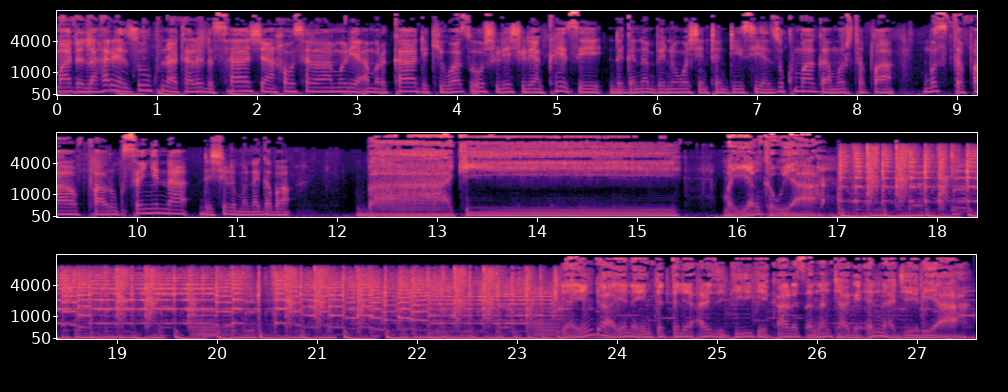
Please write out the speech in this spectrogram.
Madalla har yanzu kuna tare da sashen hausa na murya Amurka da ke watso shirye-shiryen kai tsaye daga nan birnin Washington DC yanzu kuma ga Mustapha Mustapha Faruk Sanyina da shirinmu na gaba. Baki mai yanka wuya. Yayin da yanayin tattalin arziki ke ƙara tsananta ga 'yan Najeriya.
